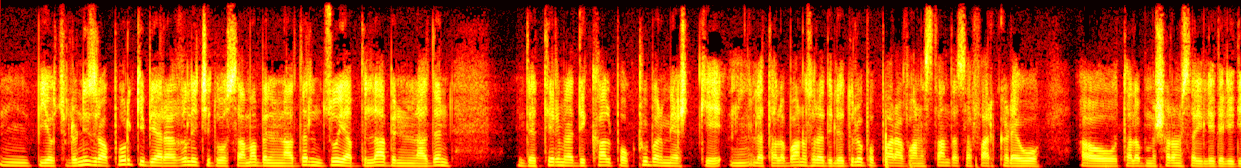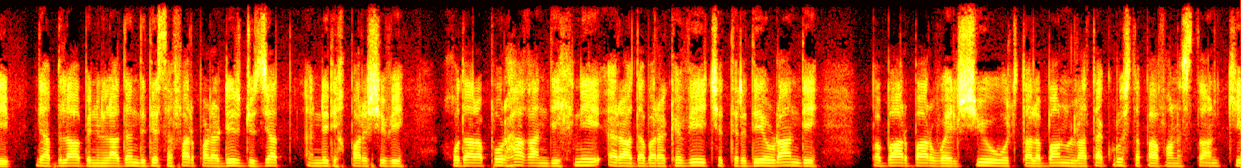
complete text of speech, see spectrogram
په یو څلورنیز راپور کې بیا راغلي چې د اسامه بن لادن زوی عبدالله بن لادن د تیر میلادي کال په اکټوبر میاشت کې له طالبانو سره د لیدلو په پار افغانستان ته سفر کړی وو او طالب مشرانو سره یې لیدلي دي. د عبدالله بن لادن د دې سفر په اړه ډیر جزیات نه دي خپاره شوي، خو دا راپور هغه اندیښنې را دبره کوي چې تر دې وړاندې په بار بار ویل شوي وو چې طالبانو له راتګ وروسته په افغانستان کې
